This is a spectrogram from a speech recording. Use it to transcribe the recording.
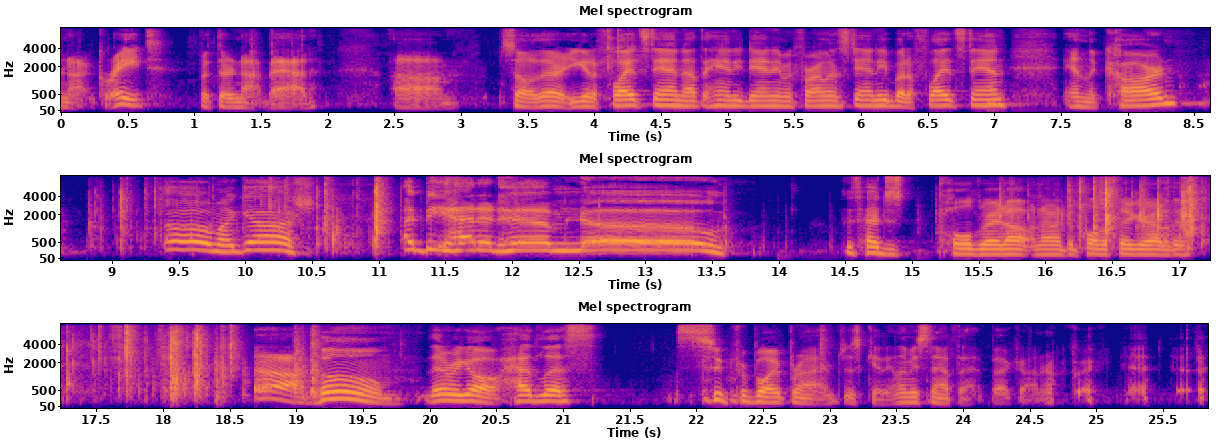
not great, but they're not bad. Um, so there, you get a flight stand, not the handy dandy McFarlane standy, but a flight stand, and the card Oh my gosh. I beheaded him. No. His head just pulled right out and I went to pull the figure out of this. Ah, boom. There we go. Headless Superboy Prime. Just kidding. Let me snap that back on real quick.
